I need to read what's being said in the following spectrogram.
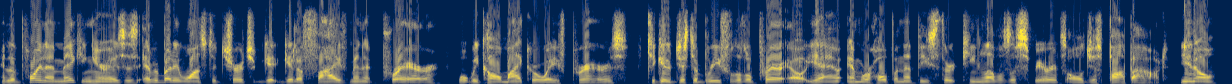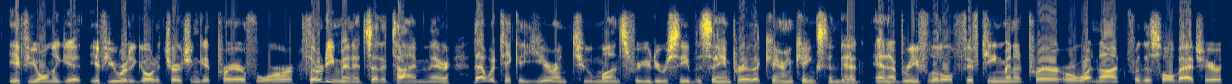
And the point I'm making here is, is everybody wants to church get get a five minute prayer, what we call microwave prayers, to give just a brief little prayer. Oh, yeah, and we're hoping that these 13 levels of spirits all just pop out. You know, if you only get, if you were to go to church and get prayer for 30 minutes at a time there, that would take a year and two months for you to receive the same prayer that Karen Kingston did. And a brief little 15 minute prayer or whatnot for this whole batch here,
